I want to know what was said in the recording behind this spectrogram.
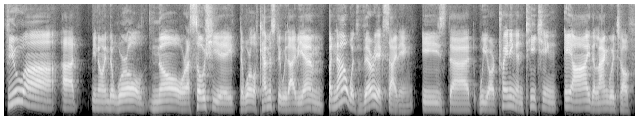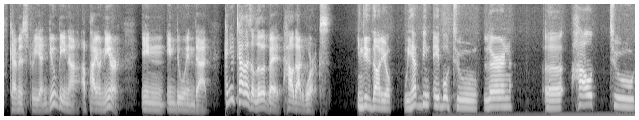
few uh, uh, you know, in the world know or associate the world of chemistry with IBM. But now what's very exciting is that we are training and teaching AI the language of chemistry, and you've been a, a pioneer in, in doing that. Can you tell us a little bit how that works? Indeed, Dario. We have been able to learn uh, how to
